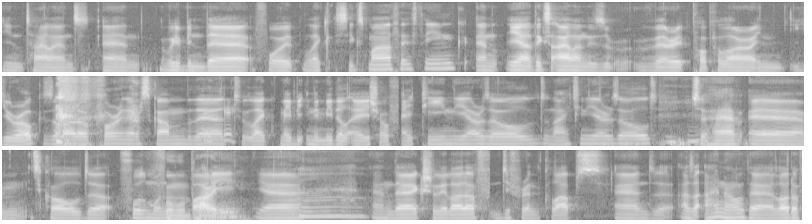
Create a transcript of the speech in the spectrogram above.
in Thailand, and we've been there for like six months, I think. And yeah, this island is very popular in Europe because a lot of foreigners come there Okay. to like maybe in the middle age of 18 years old, 19 years old, Mm-hmm. to have um, it's called uh, full moon, Full moon party. party. Yeah Oh. and there are actually a lot of different clubs and uh, as i know there are a lot of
